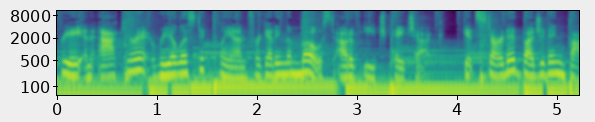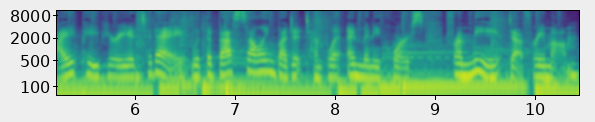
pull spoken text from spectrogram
Create an accurate, realistic plan for getting the most out of each paycheck. Get started budgeting by pay period today with the best-selling budget template and mini course from me, Debt Free Mom.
